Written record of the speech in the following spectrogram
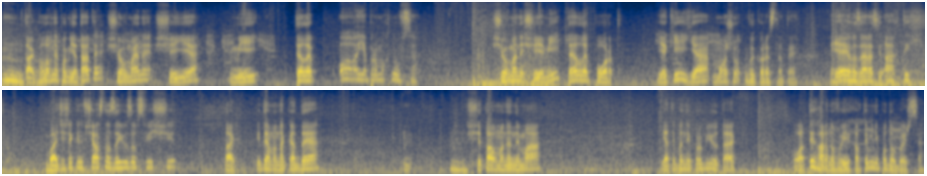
Так, головне пам'ятати, що в мене ще є мій теле. О, я промахнувся. Що в мене ще є мій телепорт, який я можу використати. Я його зараз. Ах ти. Бачиш, як він вчасно заюзав свій щит? Так, ідемо на КД. Щита в мене нема. Я тебе не проб'ю, так? О, ти гарно виїхав, ти мені подобаєшся.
